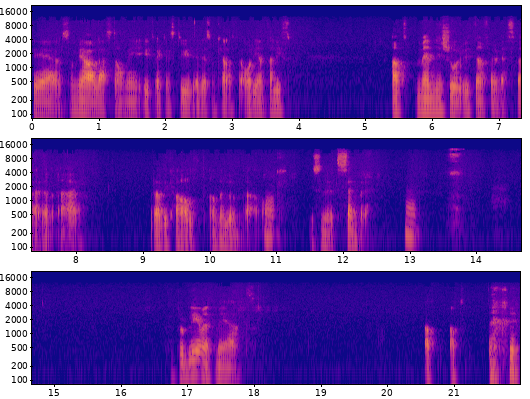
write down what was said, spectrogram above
det som jag läste om i utvecklingsstudier, det som kallas för orientalism. Att människor utanför västvärlden är radikalt annorlunda och Mm. i synnerhet sämre. Mm. Problemet med att, att, att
